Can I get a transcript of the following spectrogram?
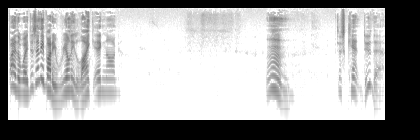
By the way, does anybody really like eggnog? Mmm, just can't do that.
